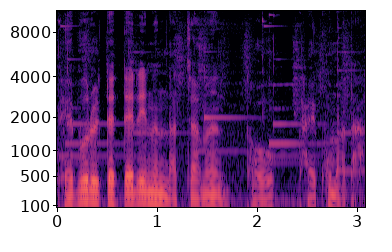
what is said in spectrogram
배부를 때 때리는 낮잠은 더욱 달콤하다.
